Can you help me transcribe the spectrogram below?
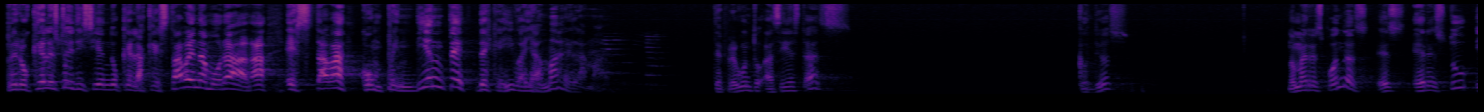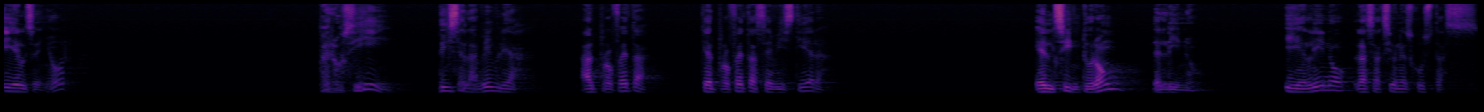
Pero ¿qué le estoy diciendo? Que la que estaba enamorada estaba con pendiente de que iba a llamar el amado. Te pregunto, ¿así estás? ¿Con Dios? No me respondas, es, eres tú y el Señor. Pero sí, dice la Biblia al profeta, que el profeta se vistiera. El cinturón del lino y el lino las acciones justas.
